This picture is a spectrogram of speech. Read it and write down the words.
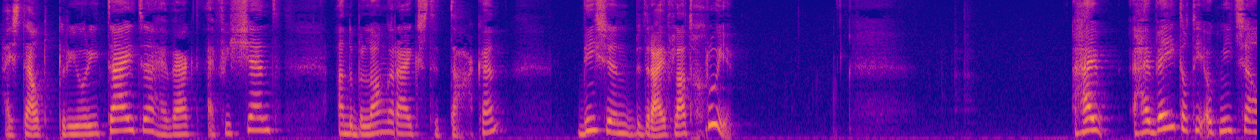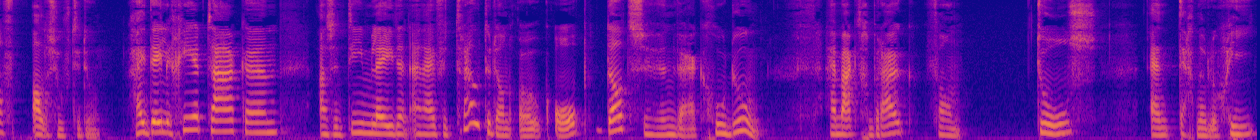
Hij stelt prioriteiten. Hij werkt efficiënt aan de belangrijkste taken die zijn bedrijf laat groeien. Hij, hij weet dat hij ook niet zelf alles hoeft te doen. Hij delegeert taken aan zijn teamleden en hij vertrouwt er dan ook op dat ze hun werk goed doen. Hij maakt gebruik van tools en technologie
